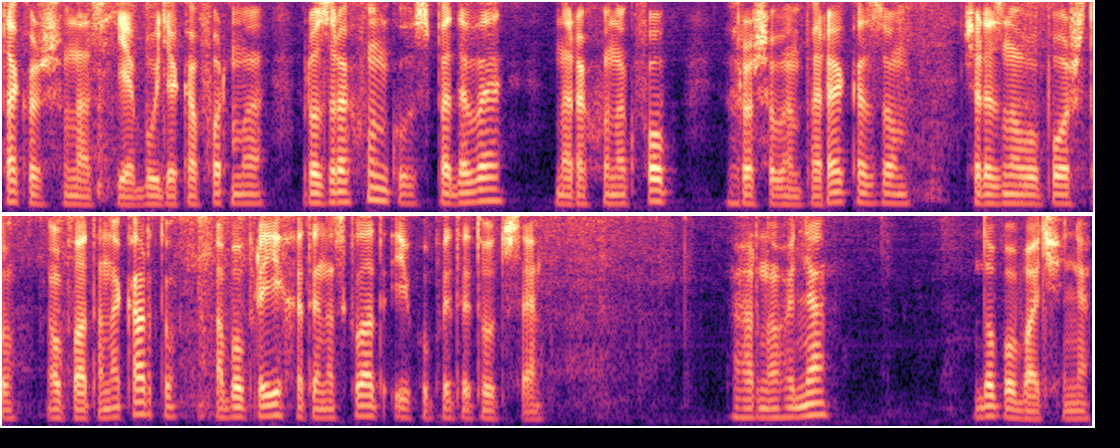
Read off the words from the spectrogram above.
Також в нас є будь-яка форма розрахунку з ПДВ на рахунок ФОП, грошовим переказом через нову пошту, оплата на карту або приїхати на склад і купити тут все. Гарного дня, до побачення!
